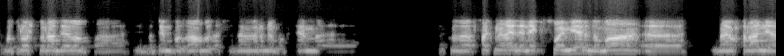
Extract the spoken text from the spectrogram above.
v otroštvu rad delal, pa je potem pozabil, da se zdaj vrnemo k tem. Uh, tako da vsak najde nek svoj mir doma, uh, naj ohranja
